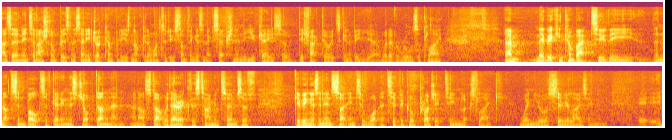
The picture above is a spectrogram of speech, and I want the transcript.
as an international business, any drug company is not going to want to do something as an exception in the UK. So de facto, it's going to be uh, whatever rules apply. Um, maybe we can come back to the the nuts and bolts of getting this job done then, and I'll start with Eric this time in terms of giving us an insight into what a typical project team looks like when you're serializing. It, it,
